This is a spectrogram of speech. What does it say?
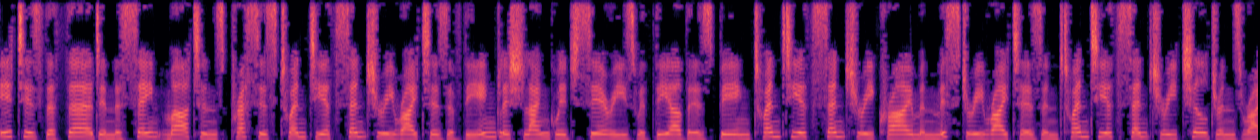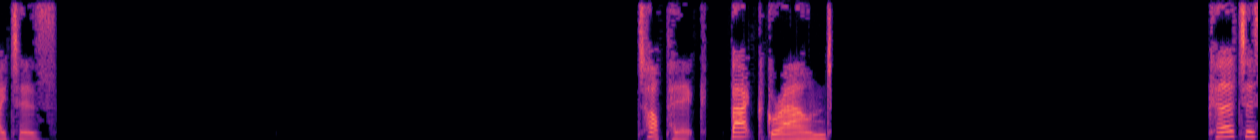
It is the third in the St. Martin's Press's 20th Century Writers of the English Language series with the others being 20th Century Crime and Mystery Writers and 20th Century Children's Writers. Topic: Background Curtis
